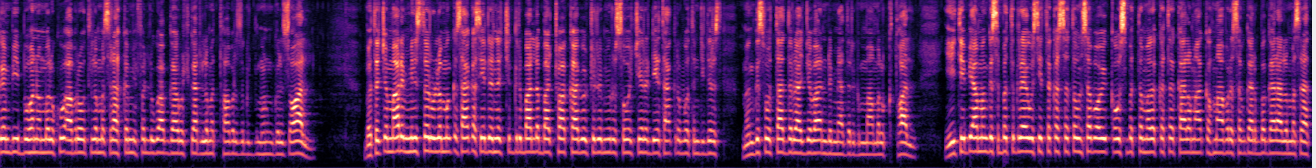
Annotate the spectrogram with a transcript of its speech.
ገንቢ በሆነ መልኩ አብረውት ለመስራት ከሚፈልጉ አጋሮች ጋር ለመተባበር ዝግጁ መሆኑን ገልጸዋል። በተጨማሪም ሚኒስተሩ ለመንቀሳቀስ የደህንነት ችግር ባለባቸው አካባቢዎች ወደሚኖሩ ሰዎች የረድኤት አቅርቦት እንዲደርስ መንግስት ወታደራዊ አጀባ እንደሚያደርግም አመልክቷል። የኢትዮጵያ መንግስት በትግራይ ውስጥ የተከሰተውን ሰብአዊ ቀውስ በተመለከተ ከዓለም አቀፍ ማህበረሰብ ጋር በጋራ ለመስራት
